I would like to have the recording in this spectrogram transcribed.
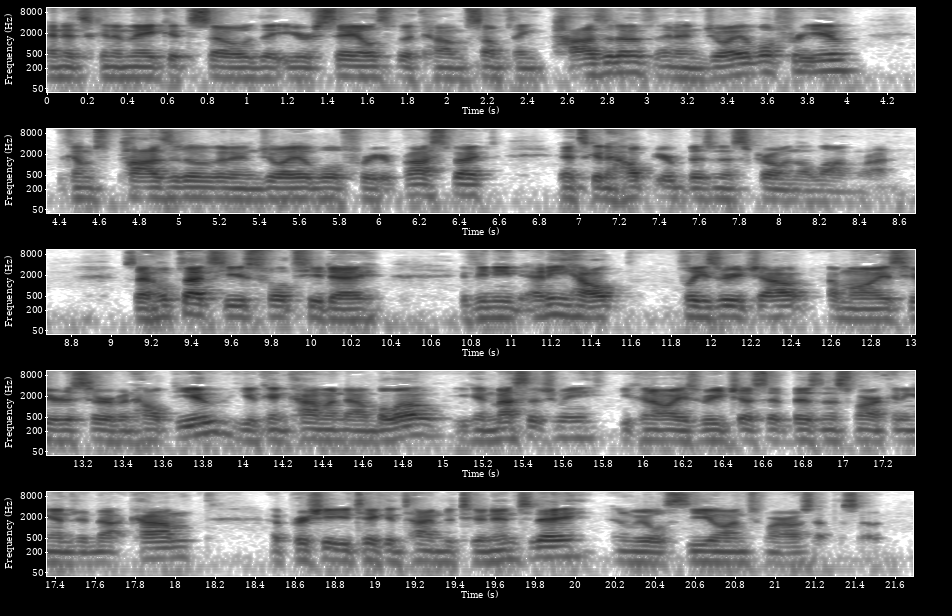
and it's going to make it so that your sales become something positive and enjoyable for you, becomes positive and enjoyable for your prospect, and it's going to help your business grow in the long run. So I hope that's useful today. If you need any help, please reach out. I'm always here to serve and help you. You can comment down below. You can message me. You can always reach us at businessmarketingengine.com. I appreciate you taking time to tune in today, and we will see you on tomorrow's episode.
